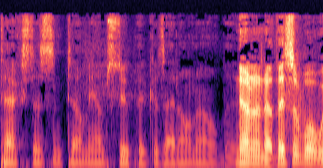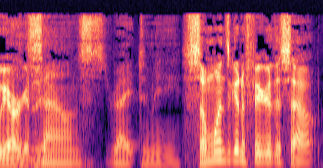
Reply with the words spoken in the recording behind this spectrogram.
text us and tell me I'm stupid because I don't know. But No, no, no. This is what we are gonna do. sounds right to me. Someone's gonna figure this out,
